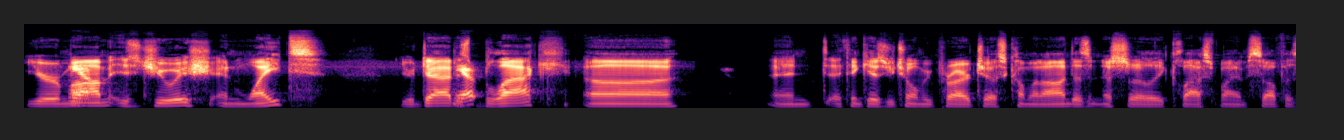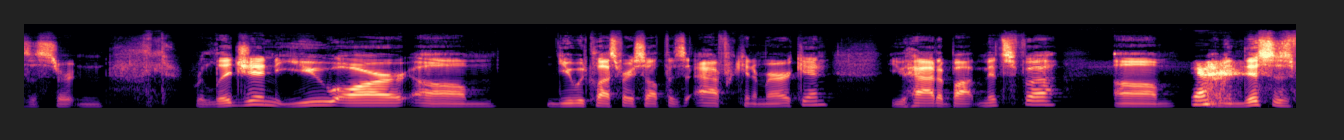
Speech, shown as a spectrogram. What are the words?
Your mom yep. is Jewish and white. Your dad yep. is black. Uh, and I think, as you told me prior to us coming on, doesn't necessarily classify himself as a certain religion. You are, um, you would classify yourself as African American. You had a bat mitzvah. Um, yeah. I mean, this is.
